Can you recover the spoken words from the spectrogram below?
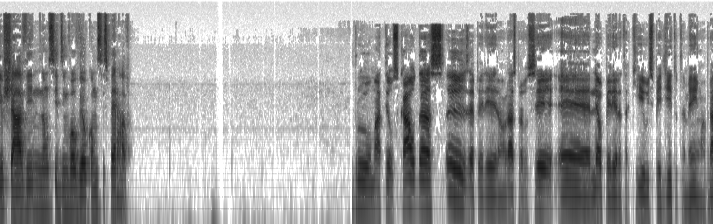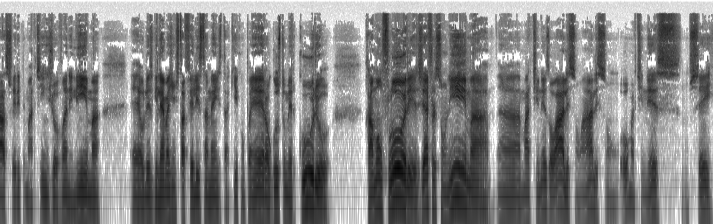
e o Chave não se desenvolveu como se esperava. Para o Matheus Caldas, Zé Pereira, um abraço para você. É, Léo Pereira está aqui, o Expedito também, um abraço. Felipe Martins, Giovanni Lima, é, o Luiz Guilherme, a gente está feliz também de estar tá aqui, companheiro. Augusto Mercúrio, Ramon Flores, Jefferson Lima, uh, Martinez ou Alisson, Alisson ou Martinez, não sei,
